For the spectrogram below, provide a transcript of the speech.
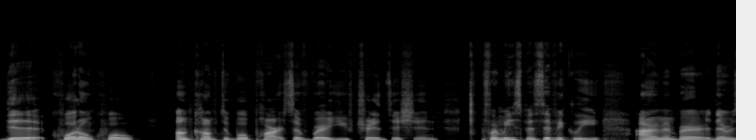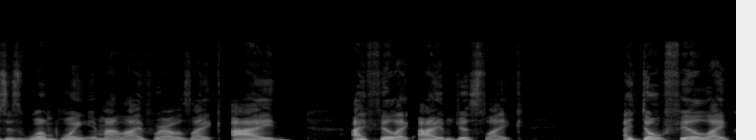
the quote unquote uncomfortable parts of where you've transitioned. For me specifically, I remember there was this one point in my life where I was like I I feel like I'm just like I don't feel like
